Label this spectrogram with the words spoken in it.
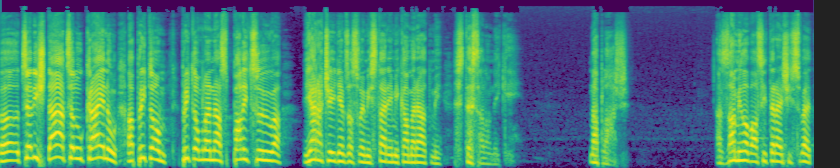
e, celý štát, celú krajinu a pritom, pritom len nás palicujú a ja radšej idem za svojimi starými kamarátmi z Tesaloniky na pláž a zamiloval si terajší svet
